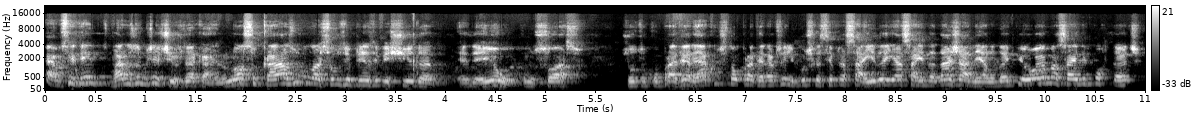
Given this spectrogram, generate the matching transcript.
É, você tem vários objetivos, né, cara? No nosso caso, nós somos empresa investida, é, eu como sócio, junto com o Private Equity, então o Private Equity ele busca sempre a saída, e a saída da janela do IPO é uma saída importante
